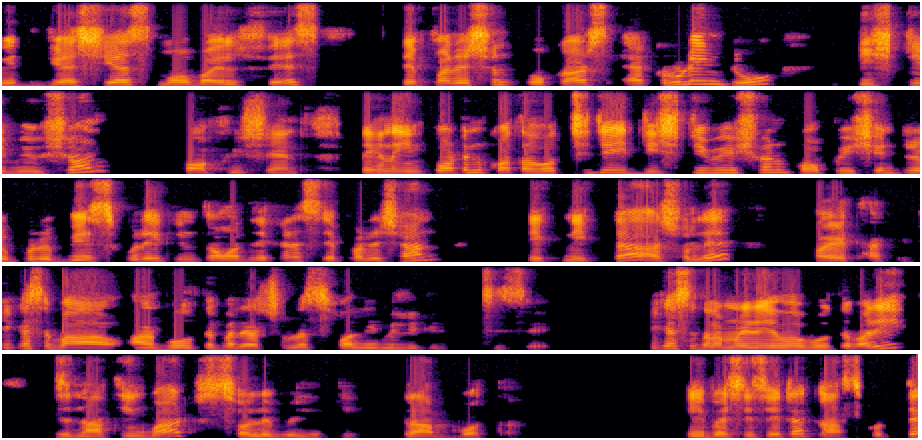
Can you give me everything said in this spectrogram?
with gaseous mobile phase, separation occurs according to distribution coefficient. এখানে ইম্পর্টেন্ট কথা হচ্ছে যে, এই ডিস্ট্রিবিউশন কোফিসিয়েন্টের উপরে বেস করে কিন্তু আমাদের এখানে সেপারেশন টেকনিকটা আসলে হয়ে থাকে, ঠিক আছে? বা আমরা বলতে পারি আসলে সলিবিলিটি বেসিসে ঠিক আছে? তাহলে আমরা এভাবে বলতে পারি যে নাথিং বাট সলিবিলিটি দ্রাব্যতা। এই বেসিসে এটা কাজ করতে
